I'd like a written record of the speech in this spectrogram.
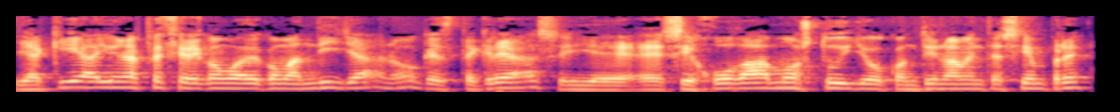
Y aquí hay una especie de como de comandilla, ¿no? Que te creas y eh, eh, si jugamos tú y yo continuamente siempre,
